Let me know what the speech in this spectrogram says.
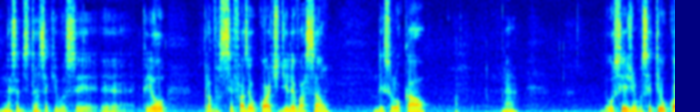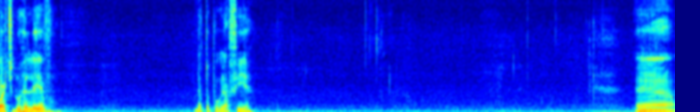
nessa distância que você é, criou, para você fazer o corte de elevação desse local, né? Ou seja, você ter o corte do relevo da topografia. É,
